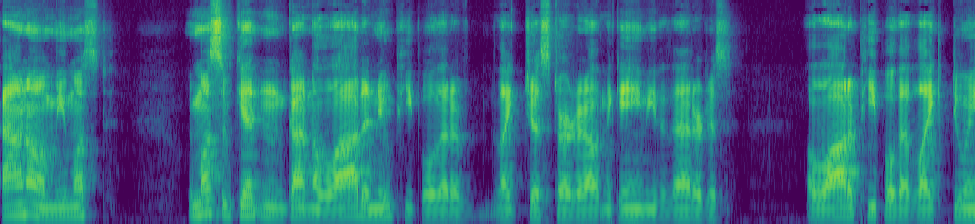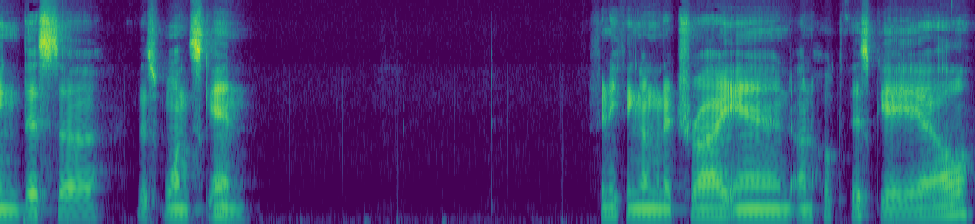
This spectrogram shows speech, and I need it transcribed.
I don't know. We must we must have gotten gotten a lot of new people that have like just started out in the game. Either that or just a lot of people that like doing this uh, this one skin. If anything, I'm gonna try and unhook this gal.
